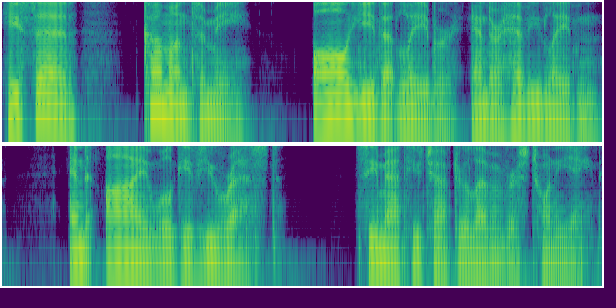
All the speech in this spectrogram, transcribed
He said, Come unto me, all ye that labor and are heavy laden, and I will give you rest. See Matthew chapter 11 verse 28.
